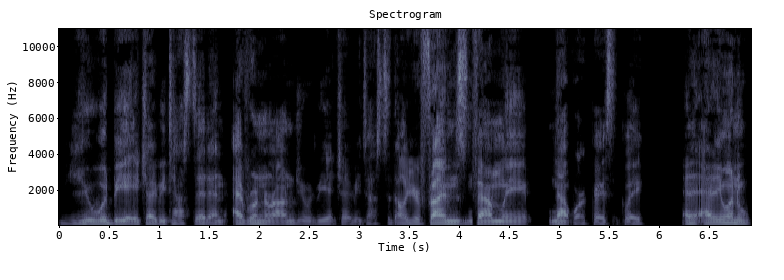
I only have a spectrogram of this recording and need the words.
you would be HIV tested and everyone around you would be HIV tested, all your friends, family, network, basically. And anyone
